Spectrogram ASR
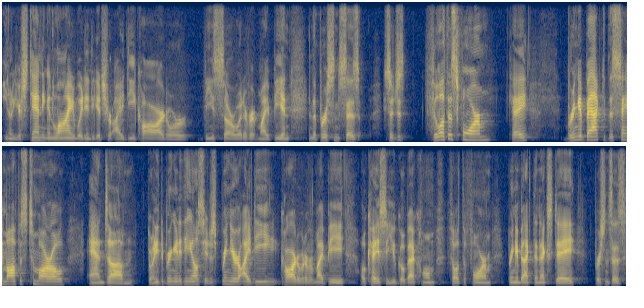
you know, you're standing in line waiting to get your ID card or visa or whatever it might be, and, and the person says, so just fill out this form, okay? Bring it back to the same office tomorrow, and um, don't need to bring anything else. here. just bring your ID card or whatever it might be. Okay, so you go back home, fill out the form, bring it back the next day. The person says,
